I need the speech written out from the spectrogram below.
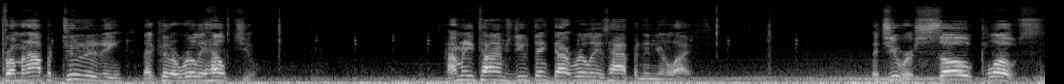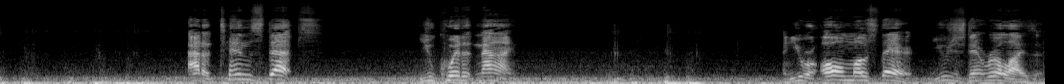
from an opportunity that could have really helped you. How many times do you think that really has happened in your life? That you were so close out of 10 steps, you quit at nine. And you were almost there. You just didn't realize it.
